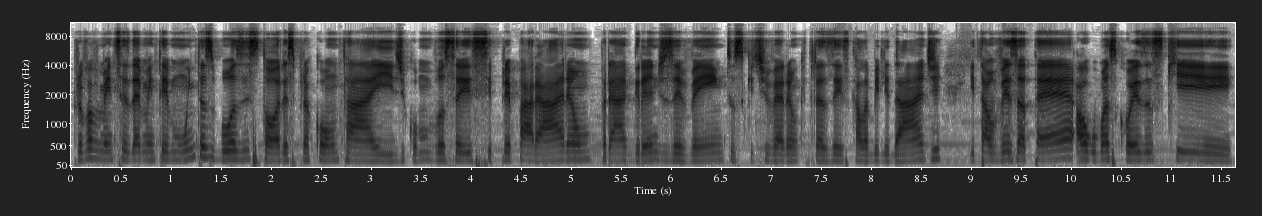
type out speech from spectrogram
provavelmente vocês devem ter muitas boas histórias para contar aí de como vocês se prepararam para grandes eventos que tiveram que trazer escalabilidade e talvez até algumas coisas que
